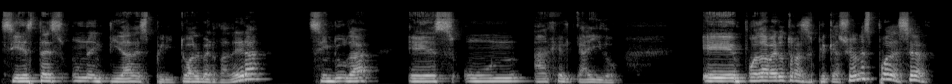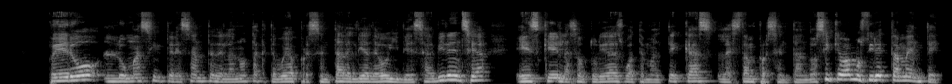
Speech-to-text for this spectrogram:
si esta es una entidad espiritual verdadera, sin duda es un ángel caído. Eh, ¿Puede haber otras explicaciones? Puede ser, pero lo más interesante de la nota que te voy a presentar el día de hoy de esa evidencia es que las autoridades guatemaltecas la están presentando. Así que vamos directamente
